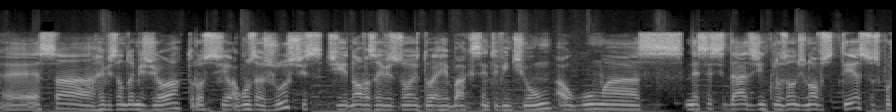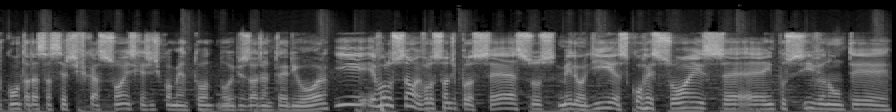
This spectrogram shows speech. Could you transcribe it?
É, essa revisão do MGO trouxe alguns ajustes de novas revisões do RBAC 121, algumas necessidades de inclusão de novos textos por conta dessas certificações que a gente comentou no episódio anterior e evolução, evolução de processos, melhorias, correções. É, é impossível não ter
